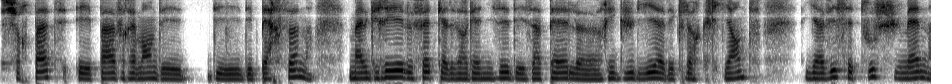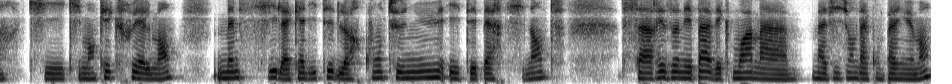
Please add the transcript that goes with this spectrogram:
sur pattes et pas vraiment des, des, des personnes, malgré le fait qu'elles organisaient des appels réguliers avec leurs clientes. Il y avait cette touche humaine qui, qui manquait cruellement, même si la qualité de leur contenu était pertinente ça résonnait pas avec moi ma, ma vision de l'accompagnement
